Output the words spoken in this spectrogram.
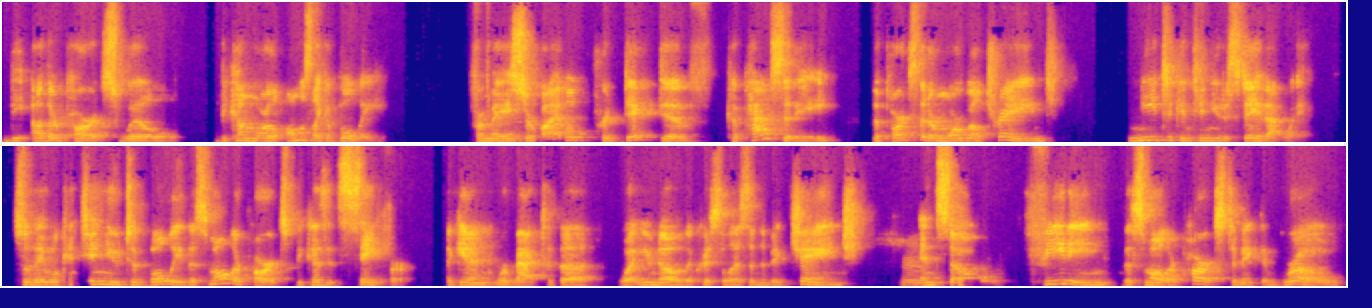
the other parts will become more almost like a bully. From a survival predictive capacity, the parts that are more well trained need to continue to stay that way. So they will continue to bully the smaller parts because it's safer. Again, we're back to the what you know, the chrysalis and the big change. Hmm. And so feeding the smaller parts to make them grow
